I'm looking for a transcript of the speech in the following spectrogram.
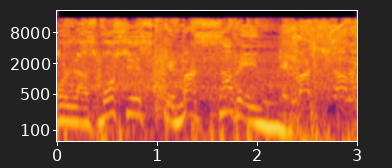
Con las voces que más saben. Que más saben.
